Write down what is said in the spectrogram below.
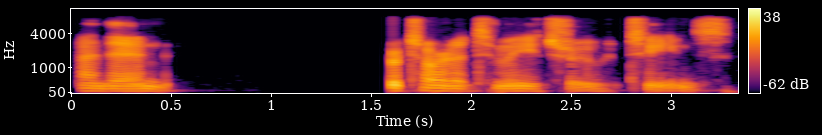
and then return it to me through Teams.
